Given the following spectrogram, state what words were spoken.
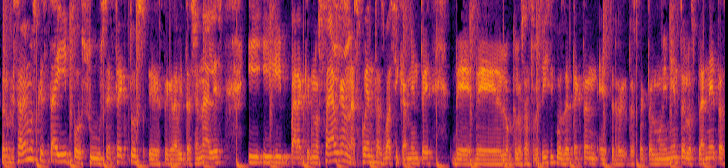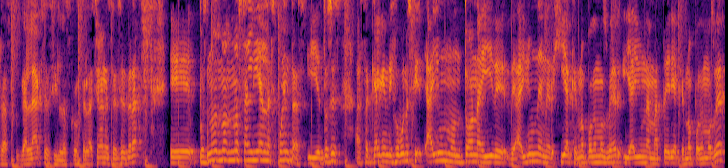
pero que sabemos que está ahí por sus efectos este, gravitacionales y, para que nos salgan las cuentas básicamente de, lo que los astrofísicos detectan este, respecto al movimiento de los planetas, las galaxias y las constelaciones, etcétera, eh, pues no, no, salían las cuentas. Y entonces, hasta que alguien dijo, bueno, es que hay un montón ahí de, hay una energía que no podemos ver y hay una materia que no podemos ver,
